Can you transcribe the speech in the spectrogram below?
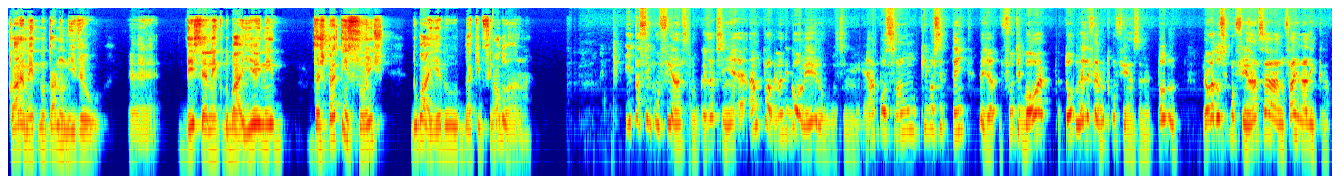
claramente não está no nível é, desse elenco do Bahia e nem das pretensões do Bahia do, daqui para o final do ano, né? E tá sem confiança, Lucas. Assim, é, é, um problema de goleiro. Assim, é uma posição que você tem. Veja, futebol é todo ele é muito confiança, né? Todo jogador sem confiança não faz nada em campo.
